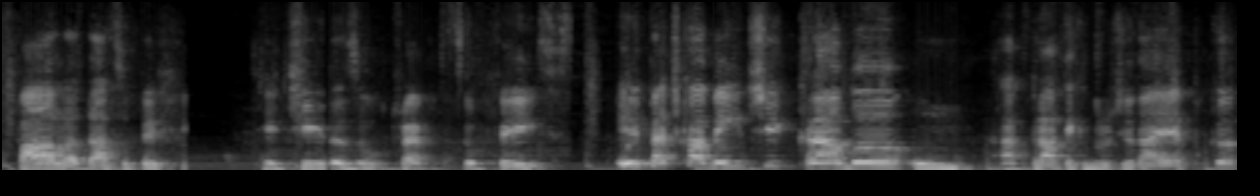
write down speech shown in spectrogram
fala da superfície retidas ou trapped surfaces, ele praticamente crava um, para a tecnologia da época,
